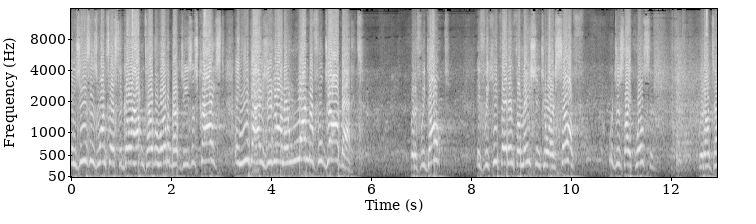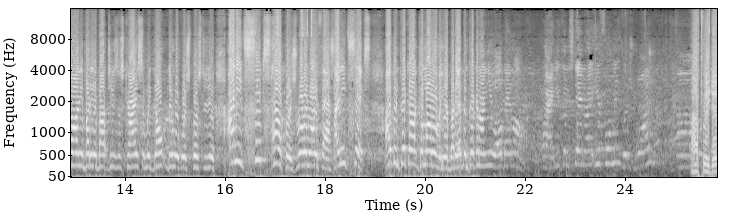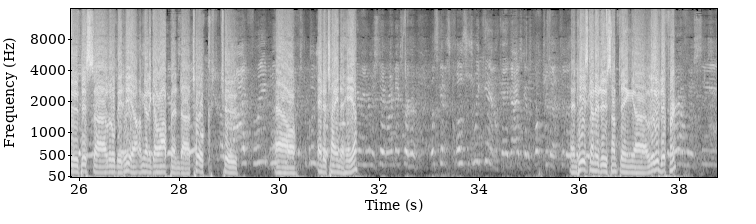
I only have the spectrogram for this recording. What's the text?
And Jesus wants us to go out and tell the world about Jesus Christ. And you guys you're doing a wonderful job at it. But if we don't, if we keep that information to ourselves, we're just like Wilson. We don't tell anybody about Jesus Christ and we don't do what we're supposed to do. I need six helpers really, really fast. I need six. I've been picking on, come on over here, buddy. I've been picking on you all day long. All right, you can stand right here for me. There's one. Uh, After we do this uh, little bit here, I'm going to go up and uh, talk to our entertainer here. You're going to stand right next to her. Let's get as close as we can, okay, guys? Get as close to the... And he's going to do something uh, a little different.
